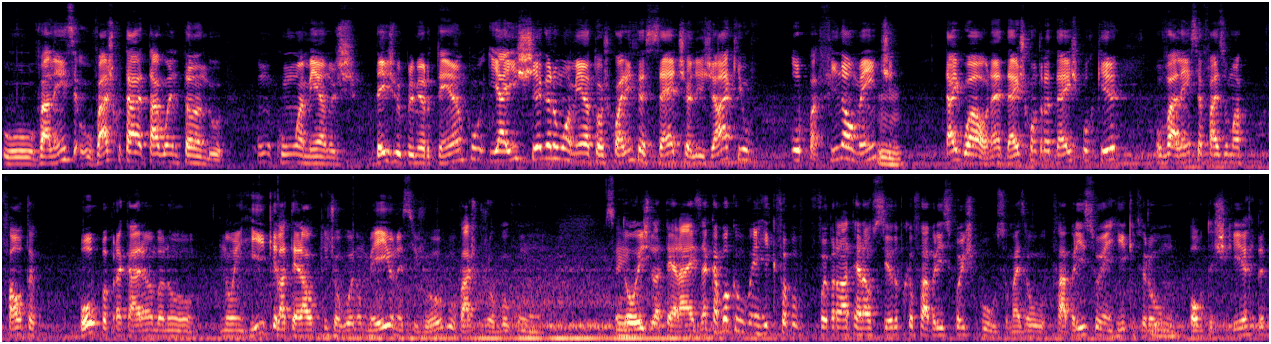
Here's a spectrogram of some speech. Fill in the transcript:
o Valência, o Vasco tá, tá aguentando um, com um a menos desde o primeiro tempo, e aí chega no momento, aos 47 ali já, que o, opa, finalmente uhum. tá igual, né? 10 contra 10, porque o Valência faz uma falta poupa pra caramba no, no Henrique, lateral que jogou no meio nesse jogo. O Vasco jogou com Sim. dois laterais. Acabou que o Henrique foi, foi pra lateral cedo porque o Fabrício foi expulso, mas o Fabrício e o Henrique virou um ponta esquerda.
